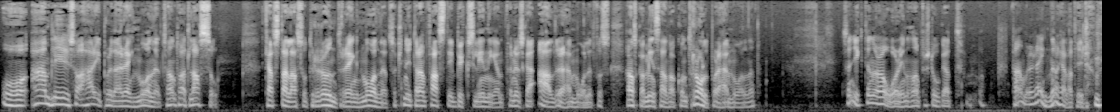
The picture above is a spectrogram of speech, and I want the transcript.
Och han blir så arg på det där regnmolnet så han tar ett lasso. Kastar lassot runt regnmolnet så knyter han fast det i byxlinningen för nu ska aldrig det här målet få, han ska minsann ha kontroll på det här molnet. Sen gick det några år innan han förstod att fan vad det regnar hela tiden.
